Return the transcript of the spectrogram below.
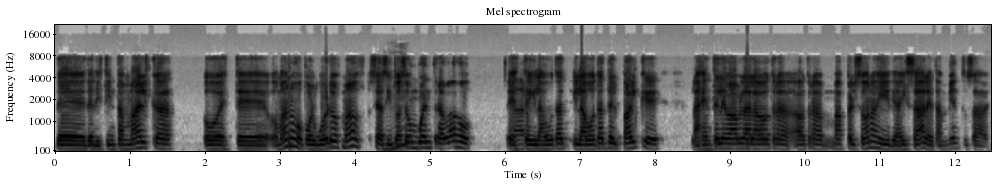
de, de distintas marcas, o este, o mano, o por word of mouth. O sea, si tú Ujú. haces un buen trabajo, este, Claro. y la botas, y la botas del parque, la gente le va a hablar a otra, a otras más personas y de ahí sale también, tú sabes.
